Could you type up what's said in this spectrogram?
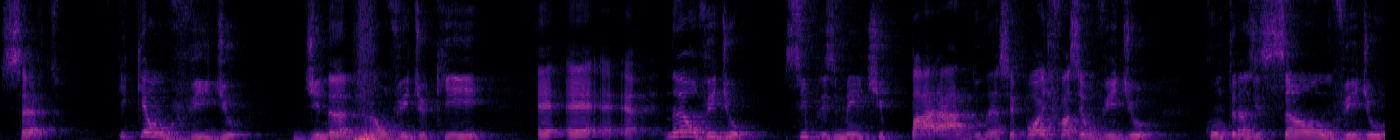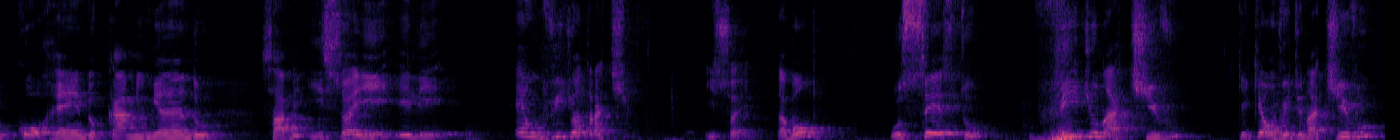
certo? O que é um vídeo dinâmico? Não é um vídeo que é, é, é, não é um vídeo simplesmente parado, né? Você pode fazer um vídeo com transição, um vídeo correndo, caminhando, sabe? Isso aí ele é um vídeo atrativo. Isso aí, tá bom? O sexto, vídeo nativo. O que é um vídeo nativo?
